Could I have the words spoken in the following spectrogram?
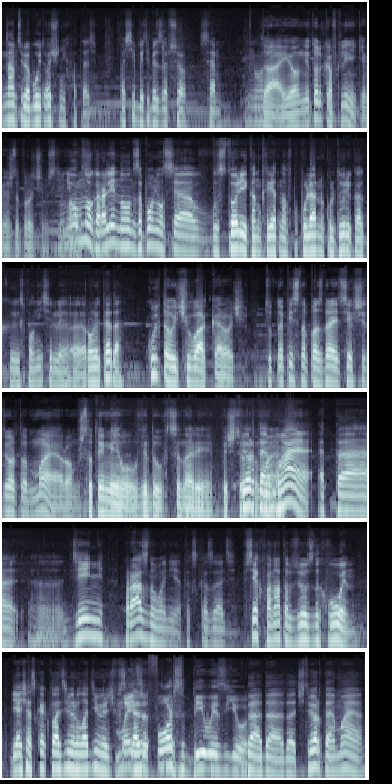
нам тебя будет очень не хватать. Спасибо тебе за все, Сэм. Вот. Да, и он не только в клинике, между прочим, У снимался. него много ролей, но он запомнился в истории конкретно в популярной культуре как исполнитель э, роли Теда. Культовый чувак, короче. Тут написано поздравить всех с 4 мая, Ром. Что ты имел в виду в сценарии по 4, 4 мая? мая это э, день празднования, так сказать, всех фанатов Звездных войн. Я сейчас как Владимир Владимирович May скажу- the force be with you. Да, да, да. 4 мая.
